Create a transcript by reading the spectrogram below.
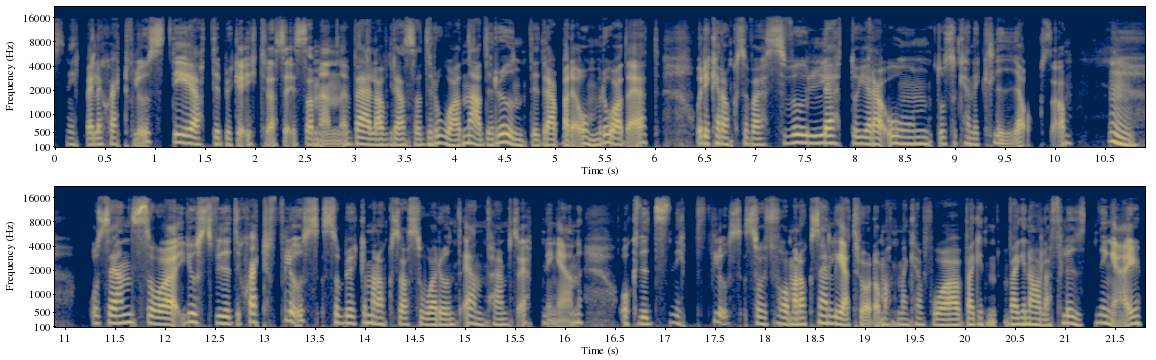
snipp eller stjärtfluss det är att det brukar yttra sig som en välavgränsad rodnad runt det drabbade området. Och det kan också vara svullet och göra ont och så kan det klia också. Mm. Och sen så just vid stjärtfluss så brukar man också ha sår runt ändtarmsöppningen och vid snippfluss så får man också en ledtråd om att man kan få vaginala flytningar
